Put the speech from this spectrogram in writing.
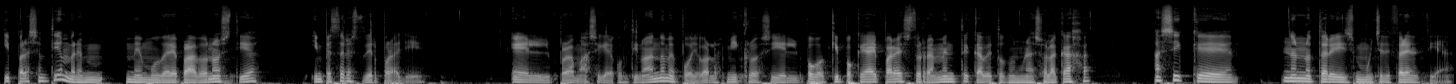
Y para septiembre me mudaré para Donostia y empezaré a estudiar por allí. El programa seguirá continuando, me puedo llevar los micros y el poco equipo que hay para esto, realmente cabe todo en una sola caja. Así que no notaréis mucha diferencia,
